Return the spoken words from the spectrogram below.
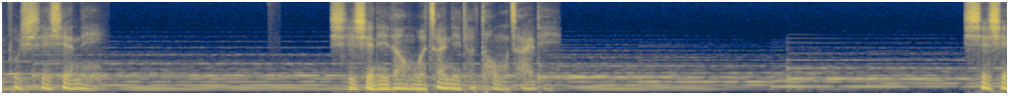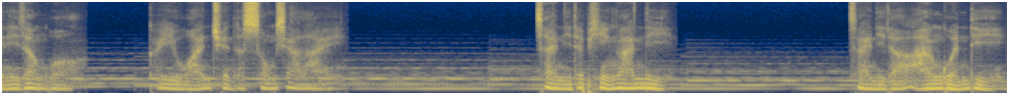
天父，谢谢你，谢谢你让我在你的同在里，谢谢你让我可以完全的松下来。在你的平安里，在你的安稳里，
